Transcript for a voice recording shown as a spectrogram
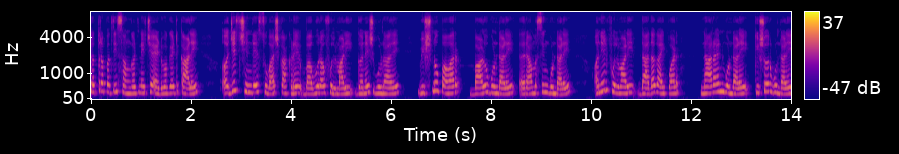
छत्रपती संघटनेचे ॲडव्होकेट काळे अजित शिंदे सुभाष काकडे बाबूराव फुलमाळी गणेश गुंडाळे विष्णू पवार बाळू गुंडाळे रामसिंग गुंडाळे अनिल फुलमाळी दादा गायकवाड नारायण गुंडाळे किशोर गुंडाळे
